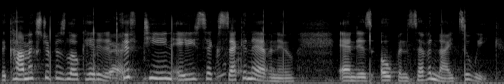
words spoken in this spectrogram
The Comic Strip is located at 1586 Second Avenue and is open seven nights a week.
